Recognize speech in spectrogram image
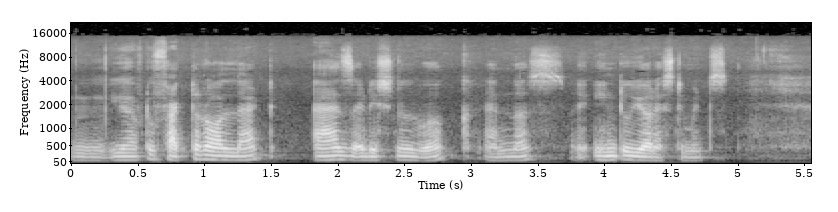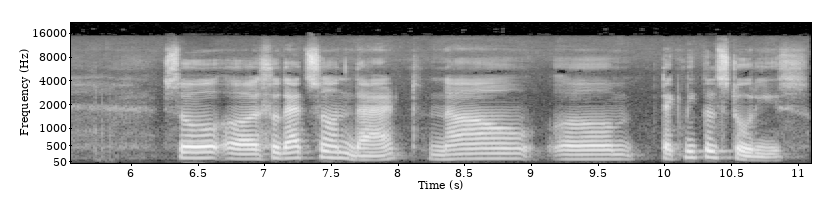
mm, you have to factor all that as additional work and thus into your estimates. So uh, so that's on that. Now um, technical stories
